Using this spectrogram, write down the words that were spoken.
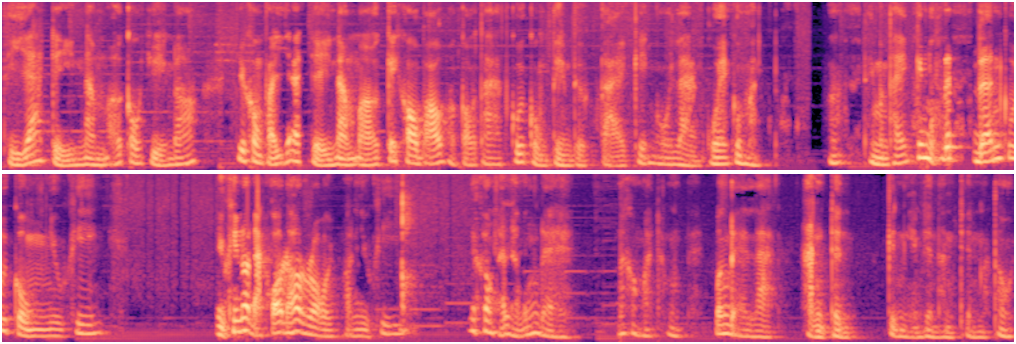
thì giá trị nằm ở câu chuyện đó chứ không phải giá trị nằm ở cái kho báu mà cậu ta cuối cùng tìm được tại cái ngôi làng quê của mình. Thì mình thấy cái mục đích đến cuối cùng nhiều khi nhiều khi nó đã có đó rồi và nhiều khi nó không phải là vấn đề nó không phải là vấn đề. Vấn đề là hành trình kinh nghiệm trên hành trình mà thôi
